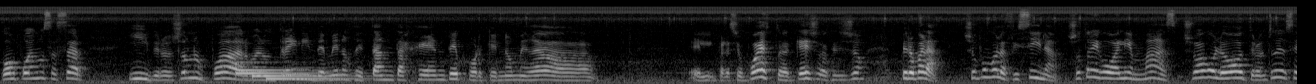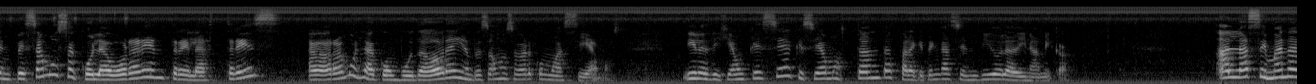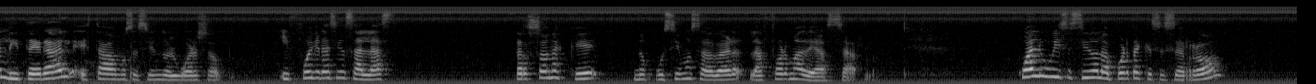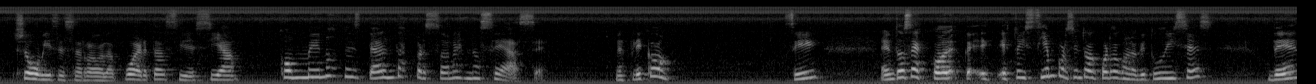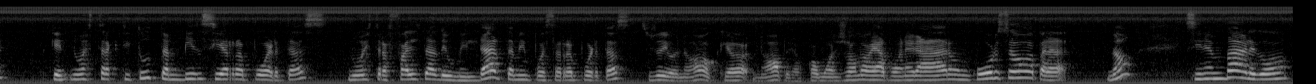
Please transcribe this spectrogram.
¿Cómo podemos hacer? Y, pero yo no puedo armar un training de menos de tanta gente porque no me da el presupuesto, aquello, qué sé yo. Pero para, yo pongo la oficina, yo traigo a alguien más, yo hago lo otro. Entonces empezamos a colaborar entre las tres, agarramos la computadora y empezamos a ver cómo hacíamos. Y les dije, aunque sea que seamos tantas para que tenga sentido la dinámica. A la semana literal estábamos haciendo el workshop y fue gracias a las personas que nos pusimos a ver la forma de hacerlo. ¿Cuál hubiese sido la puerta que se cerró? Yo hubiese cerrado la puerta si decía, con menos de tantas personas no se hace. ¿Me explico? ¿Sí? Entonces, estoy 100% de acuerdo con lo que tú dices de que nuestra actitud también cierra puertas, nuestra falta de humildad también puede cerrar puertas. Si yo digo, no, no, pero como yo me voy a poner a dar un curso para... ¿No? Sin embargo,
